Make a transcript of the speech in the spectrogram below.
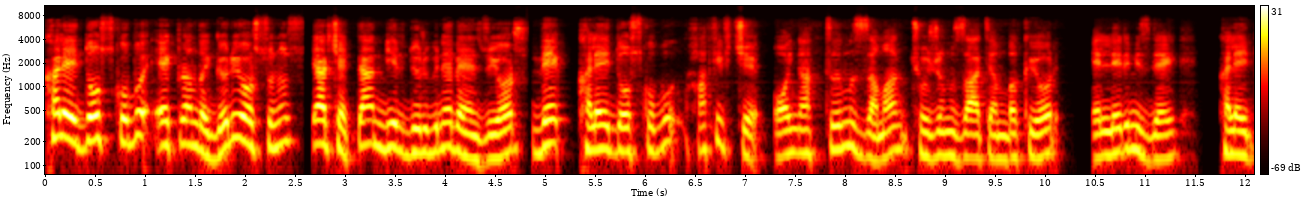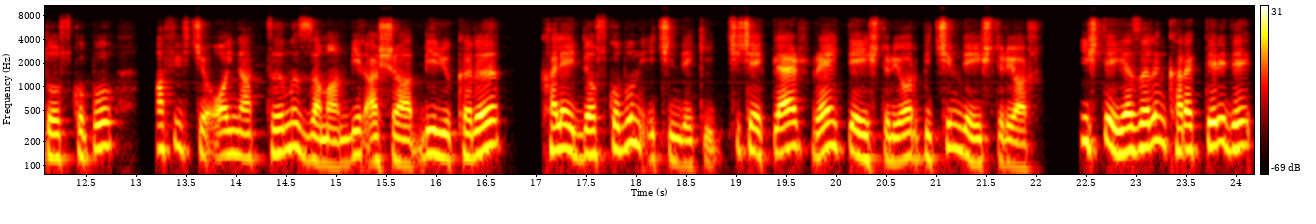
kaleidoskopu ekranda görüyorsunuz. Gerçekten bir dürbüne benziyor ve kaleidoskopu hafifçe oynattığımız zaman çocuğumuz zaten bakıyor. Ellerimizle kaleidoskopu hafifçe oynattığımız zaman bir aşağı bir yukarı kaleidoskopun içindeki çiçekler renk değiştiriyor, biçim değiştiriyor. İşte yazarın karakteri de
